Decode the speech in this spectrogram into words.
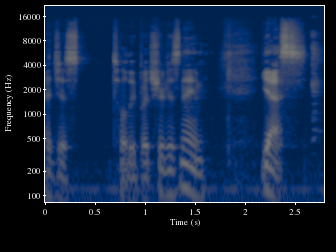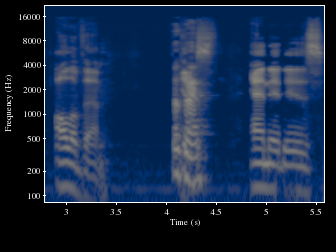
I just totally butchered his name. Yes, all of them. Okay. Yes. And it is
